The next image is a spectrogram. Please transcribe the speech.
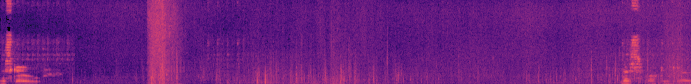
Let's go. Let's fucking go.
